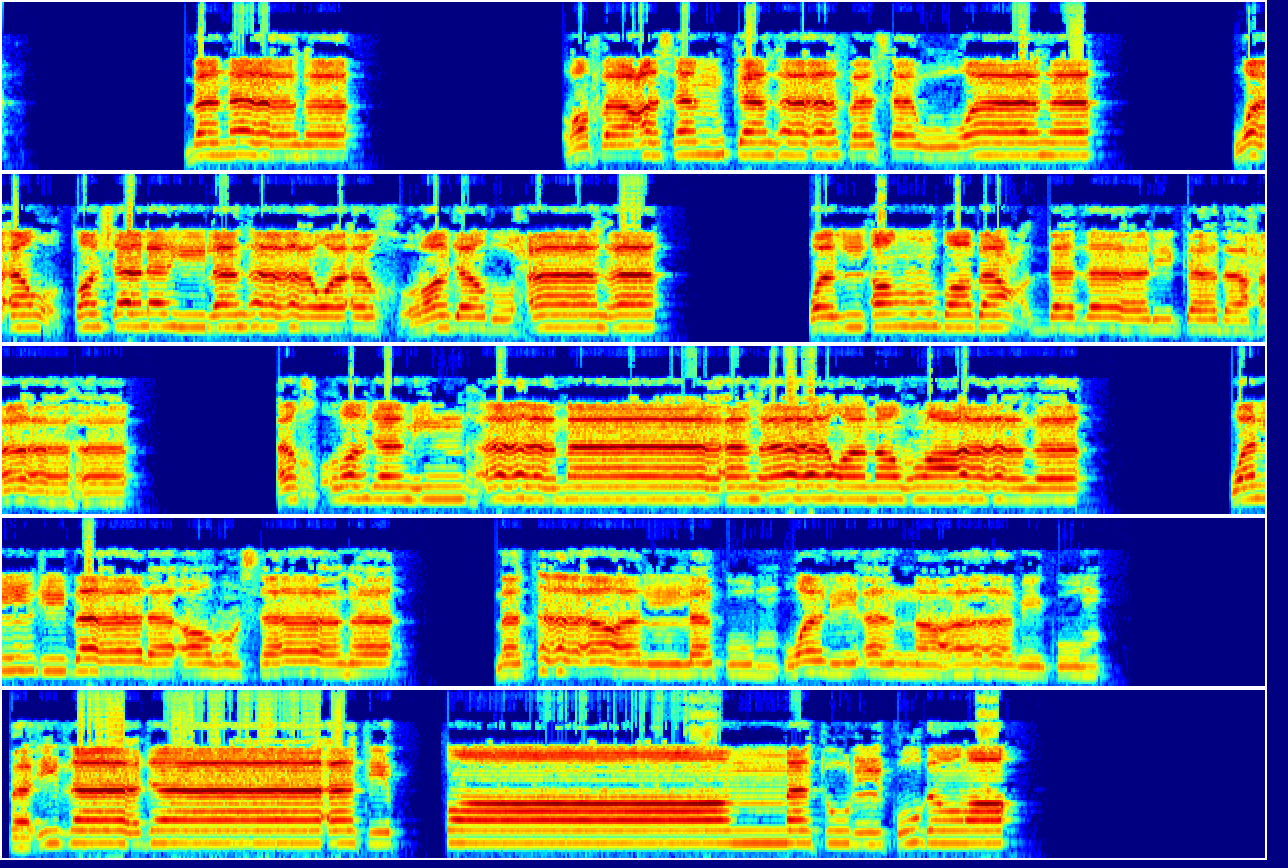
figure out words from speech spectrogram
بناها رفع سمكها فسواها وأغطش ليلها وأخرج ضحاها والأرض بعد ذلك دحاها أخرج منها ماءها ومرعاها والجبال أرساها متاعا لكم ولأنعامكم فإذا جاءت الطامة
